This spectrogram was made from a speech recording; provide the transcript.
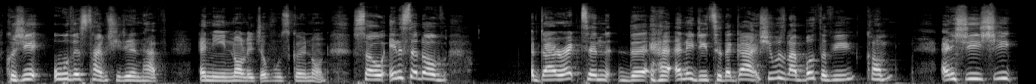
because she all this time she didn't have any knowledge of what's going on. So instead of directing the her energy to the guy, she was like, "Both of you come." And she she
